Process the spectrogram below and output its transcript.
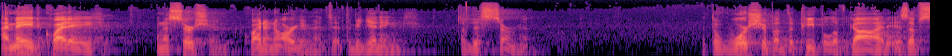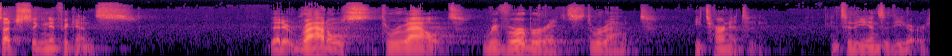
I made quite a, an assertion, quite an argument at the beginning of this sermon that the worship of the people of God is of such significance that it rattles throughout reverberates throughout eternity. and to the ends of the earth.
